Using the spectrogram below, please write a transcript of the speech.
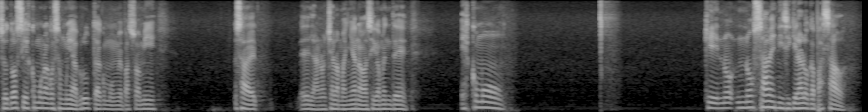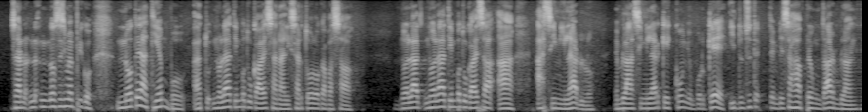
sobre todo si es como una cosa muy abrupta, como me pasó a mí. O sea, de, la noche a la mañana, básicamente, es como que no, no sabes ni siquiera lo que ha pasado. O sea, no, sé si me explico. No te da tiempo, no le da tiempo a tu cabeza a analizar todo lo que ha pasado. No le, no le da tiempo a tu cabeza a asimilarlo. En plan, asimilar qué coño, por qué. Y entonces te, te empiezas a preguntar, en plan,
